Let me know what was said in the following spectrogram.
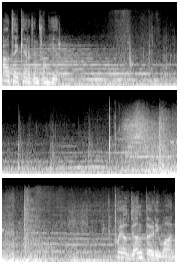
I'll take care of him from here. Well done, 31.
